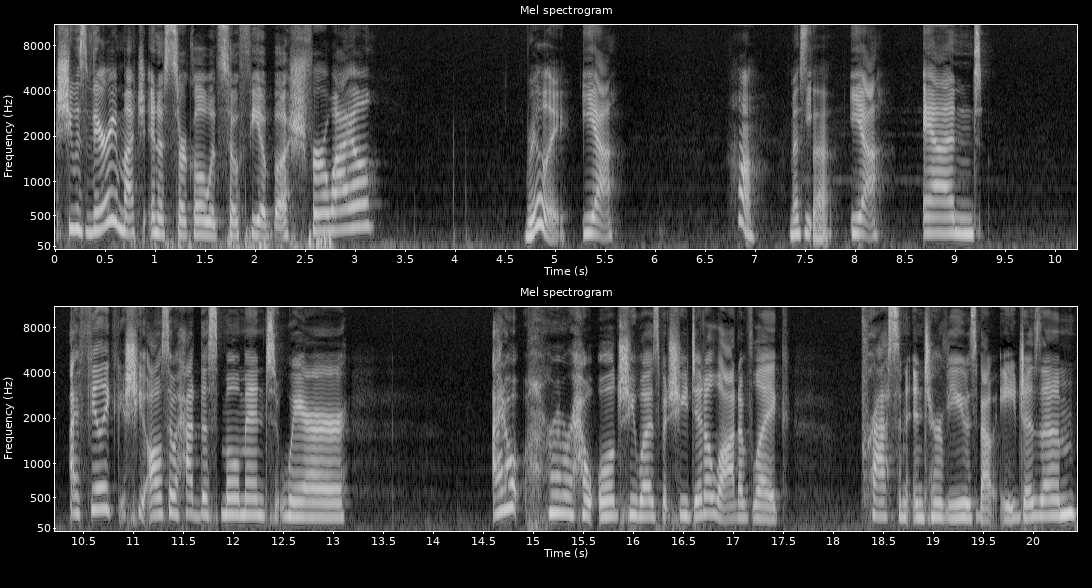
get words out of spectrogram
she was very much in a circle with Sophia Bush for a while. Really? Yeah. Huh. Missed that. Yeah. And Mm. Mm. I feel like she also had this moment where I don't remember how old she was, but she did a lot of like press and interviews about ageism.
